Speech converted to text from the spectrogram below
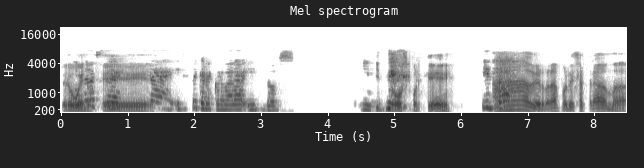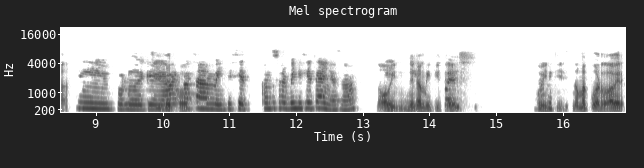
Pero bueno, que- eh, Hiciste que recordara It 2. ¿y dos? ¿Por qué? It 2, Ah, ¿verdad? Por esa trama. sí, por lo de que Sí, ahora pero- pasan 27, ¿cuántos son? 27 años, ¿no? No, ¿no eran 23? O No, 20 no me acuerdo. A ver,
